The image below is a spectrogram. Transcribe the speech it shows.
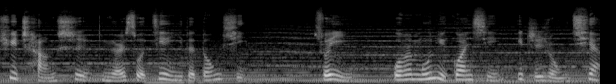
去尝试女儿所建议的东西，所以我们母女关系一直融洽，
